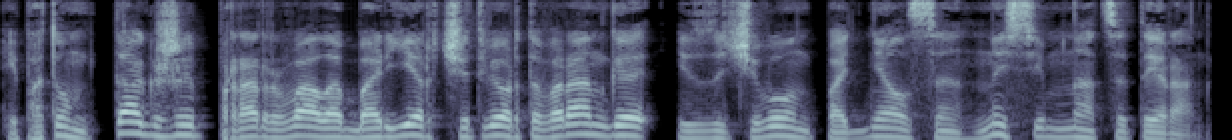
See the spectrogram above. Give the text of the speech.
и потом также прорвала барьер четвертого ранга, из-за чего он поднялся на семнадцатый ранг.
